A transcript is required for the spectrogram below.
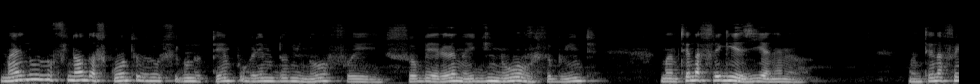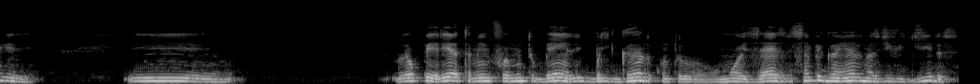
Mas no, no, final das contas, no segundo tempo, o Grêmio dominou, foi soberano aí de novo sobre o Inter, mantendo a freguesia, né, meu? Mantendo a freguesia. E Léo Pereira também foi muito bem ali, brigando contra o Moisés, ele sempre ganhando nas divididas.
